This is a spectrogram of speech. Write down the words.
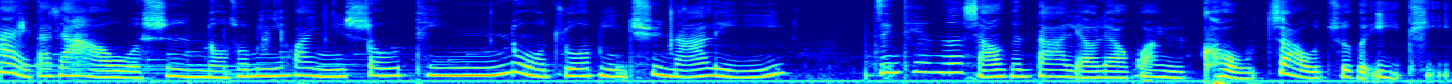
嗨，大家好，我是诺卓米，欢迎收听诺卓米去哪里。今天呢，想要跟大家聊聊关于口罩这个议题。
